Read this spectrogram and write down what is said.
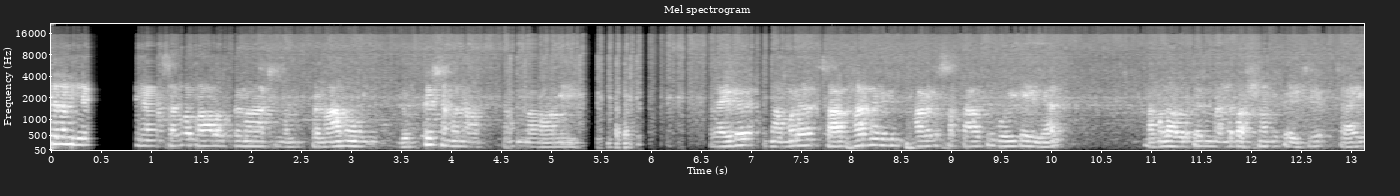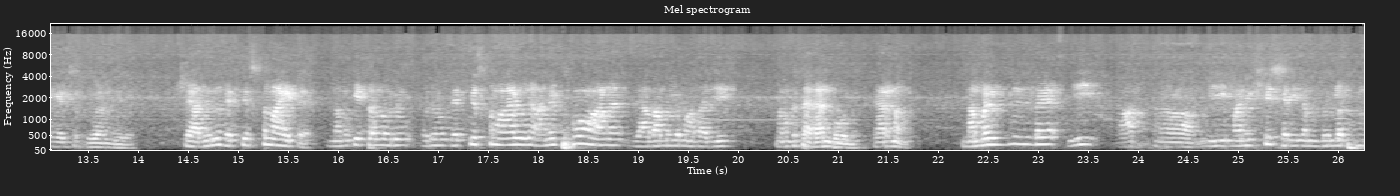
കീർത്തനം സർവഭാവപ്രണാശനം പ്രണാമവും ദുഃഖശമനാമി അതായത് നമ്മൾ സാധാരണഗതി ഭാഗത്ത് സപ്താഹത്തിന് പോയി കഴിഞ്ഞാൽ നമ്മൾ അവിടുത്തെ നല്ല ഭക്ഷണം കഴിച്ച് ചായ കഴിച്ച് പോവുകയാണെങ്കിൽ. പക്ഷെ അതിന് വ്യത്യസ്തമായിട്ട് നമുക്ക് ഇത്തരം ഒരു ഒരു വ്യത്യസ്തമായ ഒരു അനുഭവമാണ് രാധാംബിക മാതാജി നമുക്ക് തരാൻ പോകുന്നത്. കാരണം നമ്മളുടെ ഈ ഈ മനുഷ്യ ശരീരം ദുർലഭം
